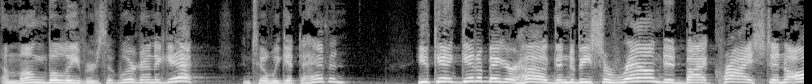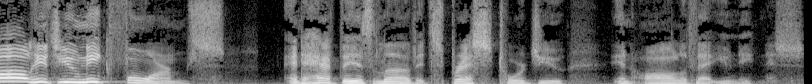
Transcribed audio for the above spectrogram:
among believers that we're going to get until we get to heaven. You can't get a bigger hug than to be surrounded by Christ in all his unique forms and to have his love expressed towards you in all of that uniqueness.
